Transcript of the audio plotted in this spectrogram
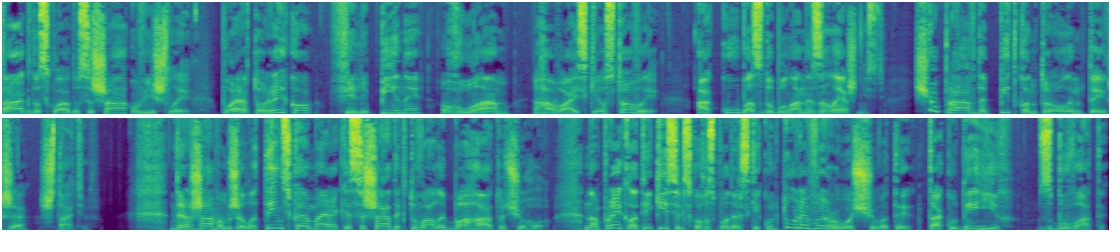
Так до складу США увійшли Пуерто-Рико, Філіппіни, Гуам, Гавайські острови, а Куба здобула незалежність, щоправда, під контролем тих же штатів. Державам же Латинської Америки США диктували багато чого, наприклад, які сільськогосподарські культури вирощувати та куди їх збувати.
